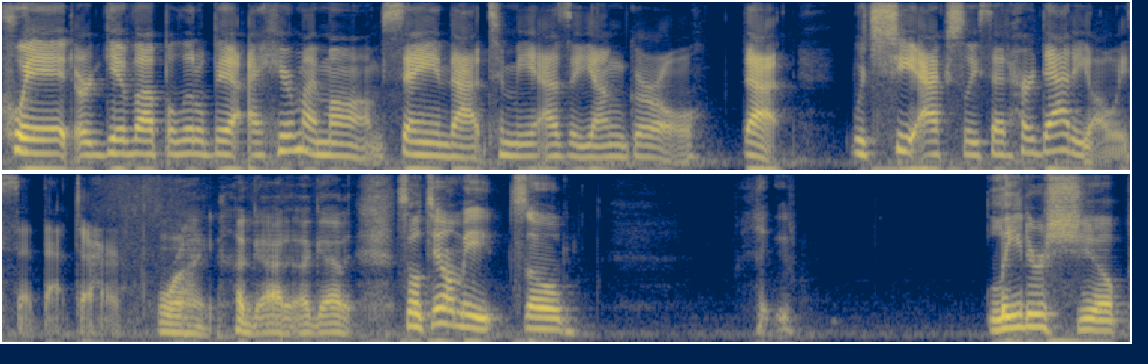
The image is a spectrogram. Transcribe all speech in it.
quit or give up a little bit. I hear my mom saying that to me as a young girl, that which she actually said her daddy always said that to her. Right. I got it. I got it. So tell me, so leadership,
